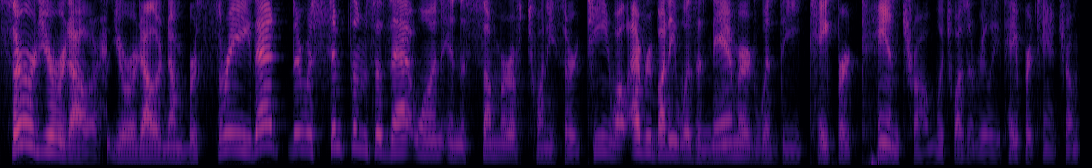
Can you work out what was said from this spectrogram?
Third eurodollar, eurodollar number three, that there was symptoms of that one in the summer of 2013. While everybody was enamored with the taper tantrum, which wasn't really a taper tantrum,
